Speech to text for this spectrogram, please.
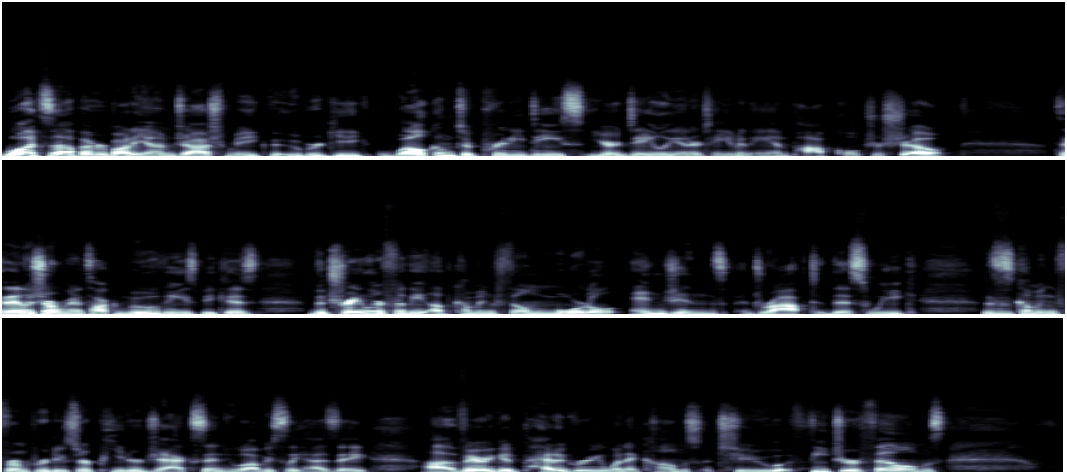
What's up, everybody? I'm Josh Meek, the Uber Geek. Welcome to Pretty Dece, your daily entertainment and pop culture show. Today on the show, we're going to talk movies because the trailer for the upcoming film Mortal Engines dropped this week. This is coming from producer Peter Jackson, who obviously has a uh, very good pedigree when it comes to feature films.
